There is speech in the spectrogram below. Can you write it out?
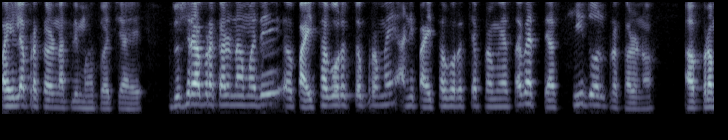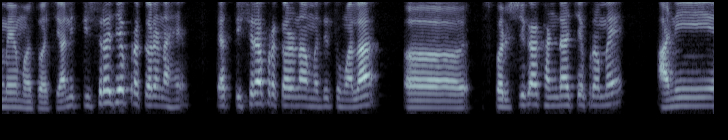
पहिल्या प्रकरणातली महत्वाची आहे. दुसऱ्या प्रकरणामध्ये पायथागोरसचं प्रमेय आणि पायथागोरसच्या प्रमेयाचा व्यत्यास ही दोन प्रकरणं प्रमेय महत्वाची. आणि तिसरं जे प्रकरण आहे त्या तिसऱ्या प्रकरणामध्ये तुम्हाला स्पर्शिका खंडाचे प्रमेय आणि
